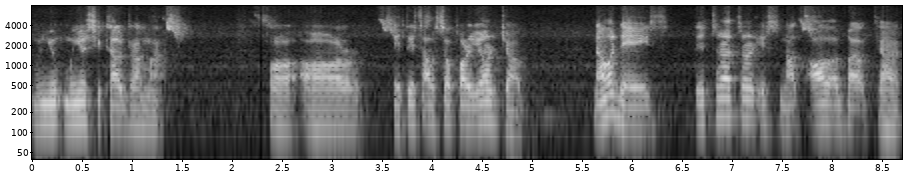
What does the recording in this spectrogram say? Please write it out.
mu musical dramas for or it is also for your job. Nowadays literature is not all about that.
